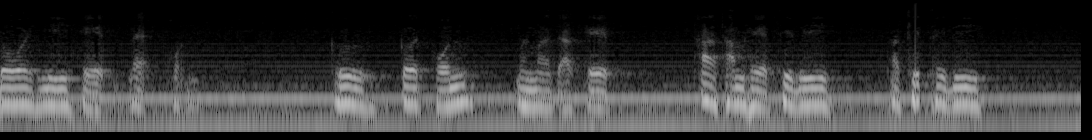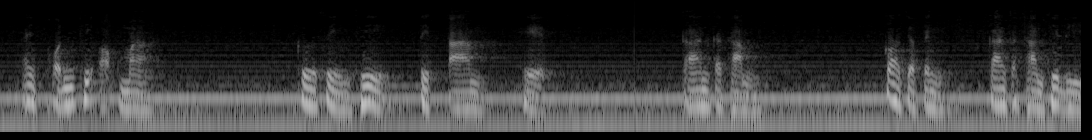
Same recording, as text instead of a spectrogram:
โดยมีเหตุและผล คือเกิดผลมันมาจากเหตุ ถ้าทำเหตุที่ดี ถ้าคิดให้ดี ให้ผลที่ออกมา คือสิ่งที่ติดตามเหตุ การกระทำก็จะเป็นการกระทำที่ดี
